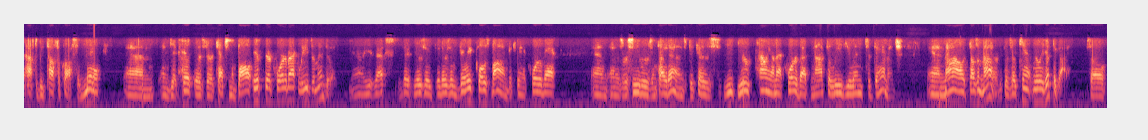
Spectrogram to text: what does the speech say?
have to be tough across the middle and and get hit as they're catching the ball if their quarterback leads them into it. You know, that's there's a there's a very close bond between a quarterback and, and his receivers and tight ends because you, you're counting on that quarterback not to lead you into damage. And now it doesn't matter because they can't really hit the guy. So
